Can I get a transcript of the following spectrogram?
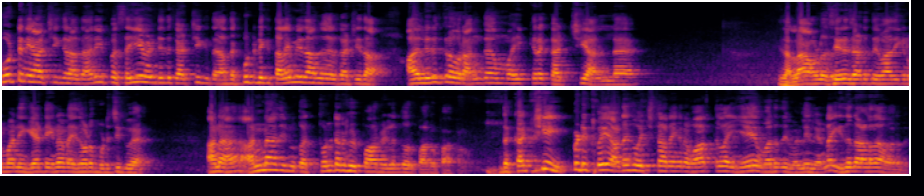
கூட்டணி ஆட்சிங்கிற அந்த அறிவிப்பை செய்ய வேண்டியது கட்சிக்கு அந்த கூட்டணிக்கு தலைமை தாங்குகிற கட்சி தான். அதில் இருக்கிற ஒரு அங்கம் வகிக்கிற கட்சி அல்ல. இதெல்லாம் அவ்வளோ சீரியஸ் எடுத்து விவாதிக்கணுமா? நீங்க கேட்டீங்கன்னா நான் இதோட முடிச்சுக்குவேன். ஆனால் அதிமுக தொண்டர்கள் பார்வையிலேருந்து ஒரு பார்வை பார்க்கணும். இந்த கட்சியை இப்படி போய் அடகு வச்சுட்டாருங்கிற வார்த்தைலாம் ஏன் வருது வெளிலன்னா இதனால தான் வருது.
